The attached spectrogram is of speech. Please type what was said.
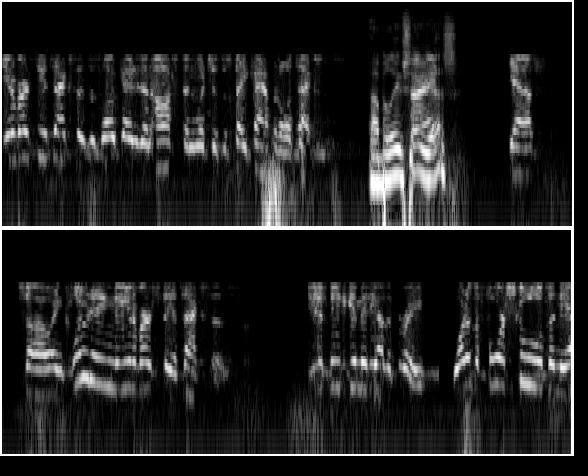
University of Texas is located in Austin, which is the state capital of Texas. I believe so. Right? Yes. Yes. So, including the University of Texas, you just need to give me the other three. What are the four schools in the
